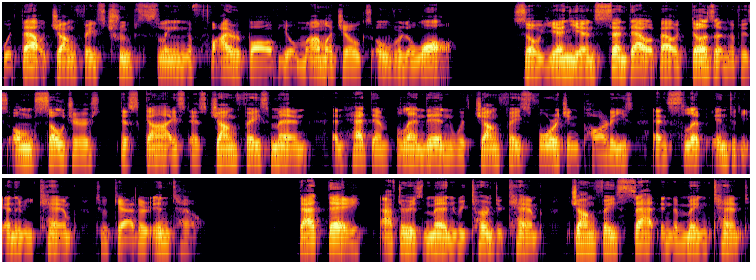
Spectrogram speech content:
without Zhang Fei's troops slinging a fireball of Yo Mama jokes over the wall. So Yan Yan sent out about a dozen of his own soldiers, disguised as Zhang Fei's men, and had them blend in with Zhang Fei's foraging parties and slip into the enemy camp to gather intel. That day, after his men returned to camp, Zhang Fei sat in the main tent,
